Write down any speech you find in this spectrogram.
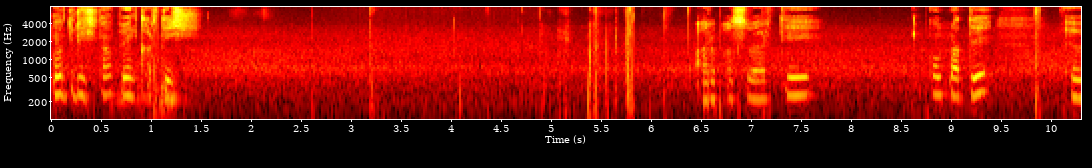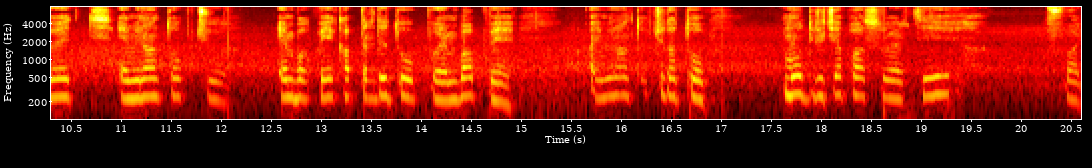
Modric ne yapıyorsun kardeş? Arabası verdi. Olmadı. Evet. Emirhan Topçu. Mbappe'ye kaptırdı topu. Mbappe. Emirhan Topçu da top. Modric'e pas verdi. Fal.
